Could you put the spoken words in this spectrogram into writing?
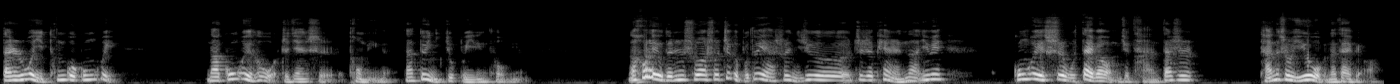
但是如果你通过工会，那工会和我之间是透明的，但对你就不一定透明。那后来有的人说说这个不对啊，说你这个这是骗人的，因为工会是代表我们去谈，但是谈的时候也有我们的代表，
